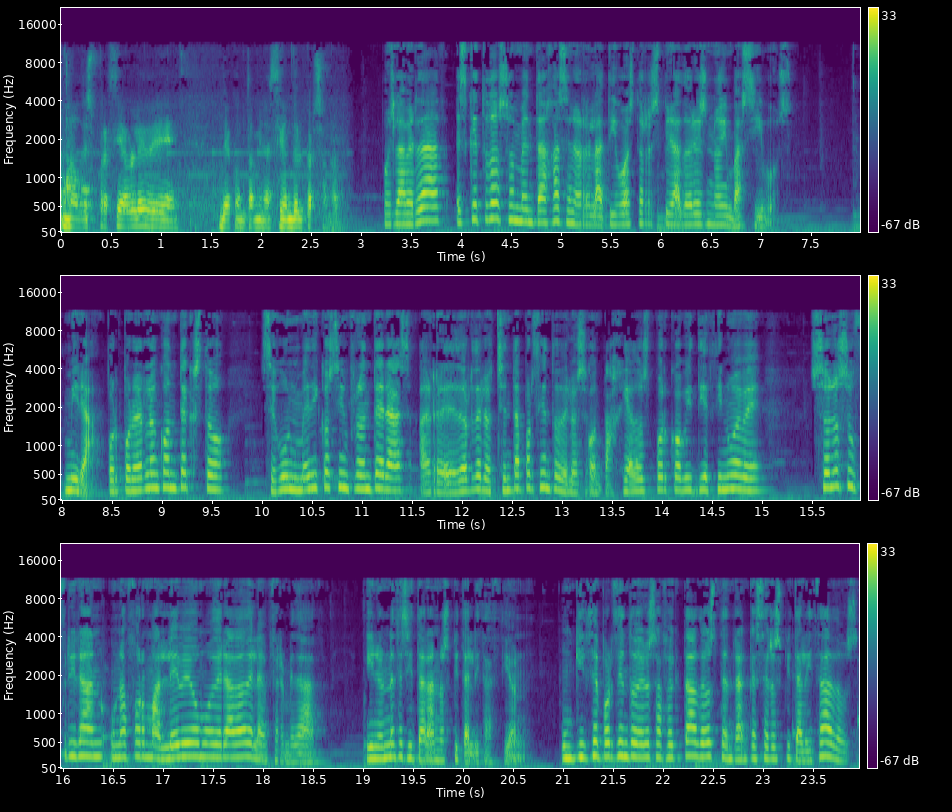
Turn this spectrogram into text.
no despreciable de contaminación del personal. Pues la verdad es que todos son ventajas en lo relativo a estos respiradores no invasivos. Mira, por ponerlo en contexto, según Médicos Sin Fronteras, alrededor del 80% de los contagiados por COVID-19 solo sufrirán una forma leve o moderada de la enfermedad y no necesitarán hospitalización. Un 15% de los afectados tendrán que ser hospitalizados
